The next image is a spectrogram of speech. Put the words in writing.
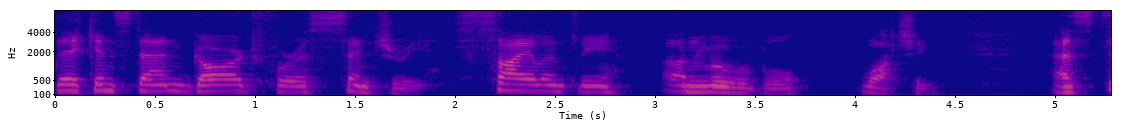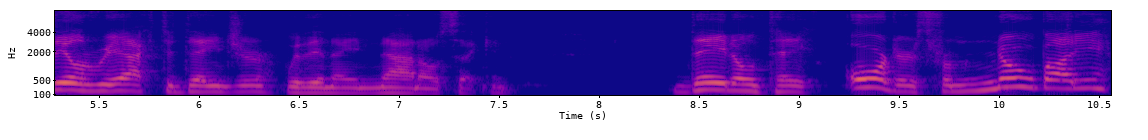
They can stand guard for a century, silently unmovable, watching, and still react to danger within a nanosecond. They don't take orders from nobody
